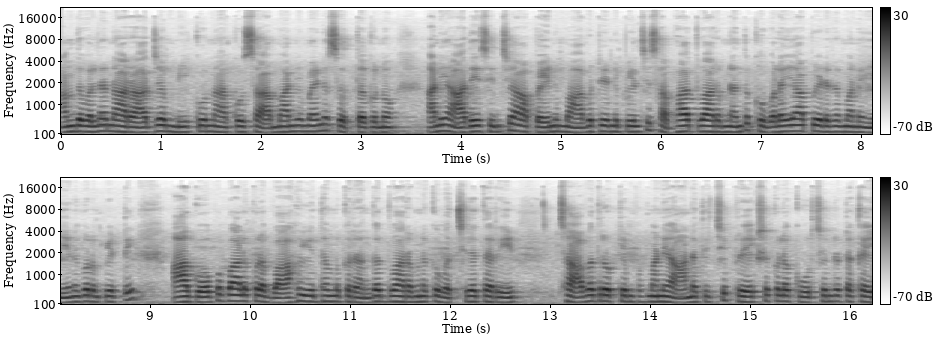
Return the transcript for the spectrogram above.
అందువల్ల నా రాజ్యం మీకు నాకు సామాన్యమైన సొత్తగును అని ఆదేశించి ఆ పైన మావిటిని పిలిచి సభాద్వారం నందు కువలయాపీడనం మన ఏనుగును పెట్టి ఆ గోపబాలకుల బాహుయుద్ధమునకు రంగద్వారమునకు వచ్చిన తరి చావద్రొక్కింపమని ఆనతిచ్చి ప్రేక్షకుల కూర్చుండుటకై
